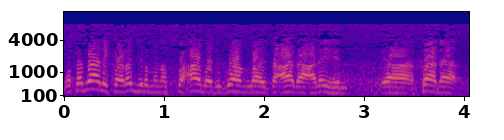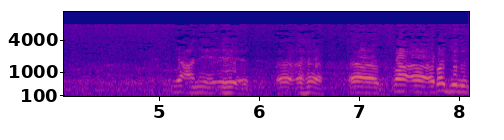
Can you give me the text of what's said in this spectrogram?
وكذلك رجل من الصحابة رضوان الله تعالى عليهم كان يعني آه، آه، آه، رجل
